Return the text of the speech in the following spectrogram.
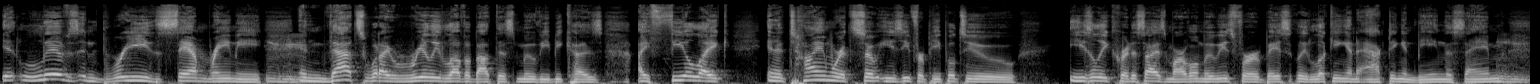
it lives and breathes Sam Raimi, mm-hmm. and that's what I really love about this movie because I feel like in a time where it's so easy for people to easily criticize Marvel movies for basically looking and acting and being the same, mm-hmm.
